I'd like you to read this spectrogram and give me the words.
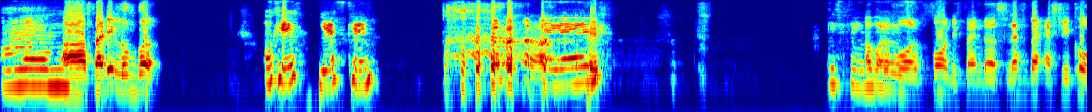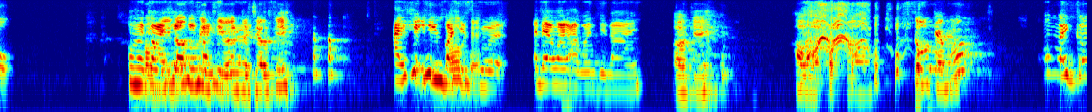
Um. Uh, Fredrik Ljungberg. okay. Yes, can. And defenders. How about your four, four defenders? Left back Ashley Cole. Oh my god, I hate not him. But since he's he went to good. Chelsea. I hate him, but he's good. And that one I won't deny. Okay. How about um, Sol Campbell? Oh my god,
